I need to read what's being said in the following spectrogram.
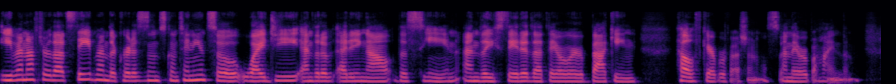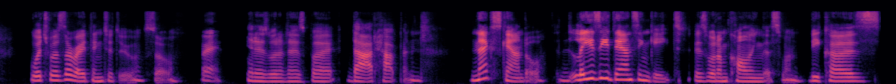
even after that statement, the criticisms continued. So YG ended up editing out the scene and they stated that they were backing healthcare professionals and they were behind them, which was the right thing to do. So Right. it is what it is, but that happened. Next scandal, lazy dancing gate is what I'm calling this one because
